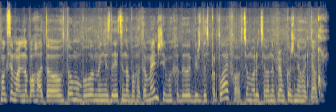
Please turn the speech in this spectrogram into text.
максимально багато. В тому було, мені здається, набагато менше. Ми ходили більш до спортлайфу, а в цьому році вони прям кожного дня. тут.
